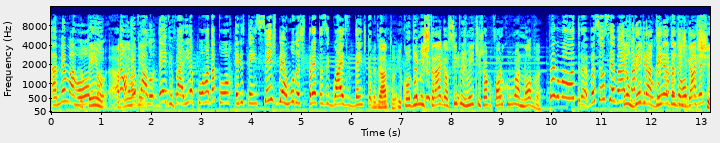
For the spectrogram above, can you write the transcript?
A mesma roupa. tenho a Não, mesma eu ber- falo, Dave, varia a porra da cor. Ele tem seis bermudas pretas iguais, idênticas. do Exato. E quando uma estraga, eu simplesmente jogo fora como uma nova. Pega uma outra. Você, você vai Tem um degradê do desgaste,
